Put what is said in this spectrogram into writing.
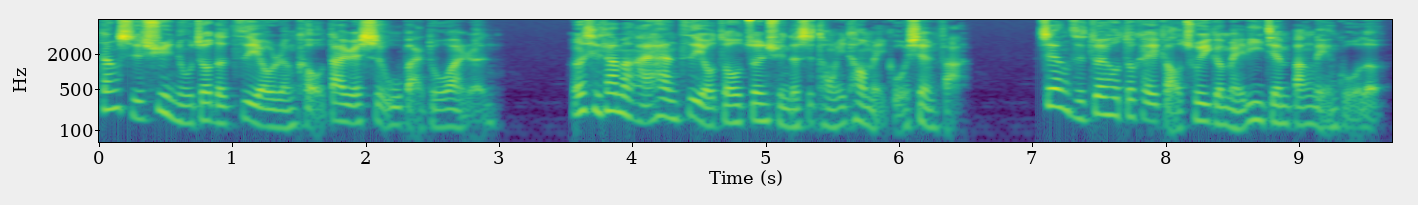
当时蓄奴州的自由人口大约是五百多万人，而且他们还和自由州遵循的是同一套美国宪法，这样子最后都可以搞出一个美利坚邦联国了。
